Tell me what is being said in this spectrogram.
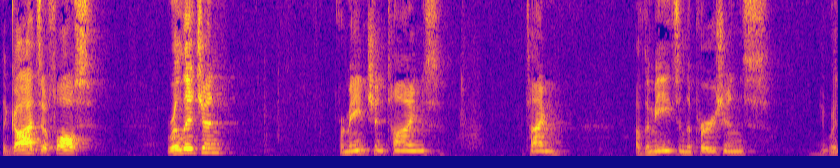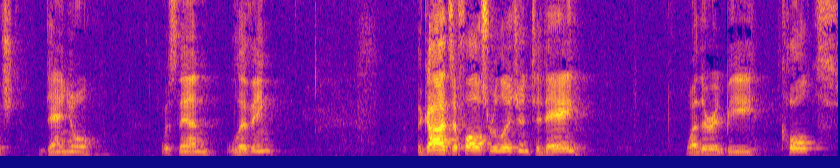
The gods of false religion from ancient times, the time of the Medes and the Persians, in which Daniel was then living. The gods of false religion today, whether it be cults,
